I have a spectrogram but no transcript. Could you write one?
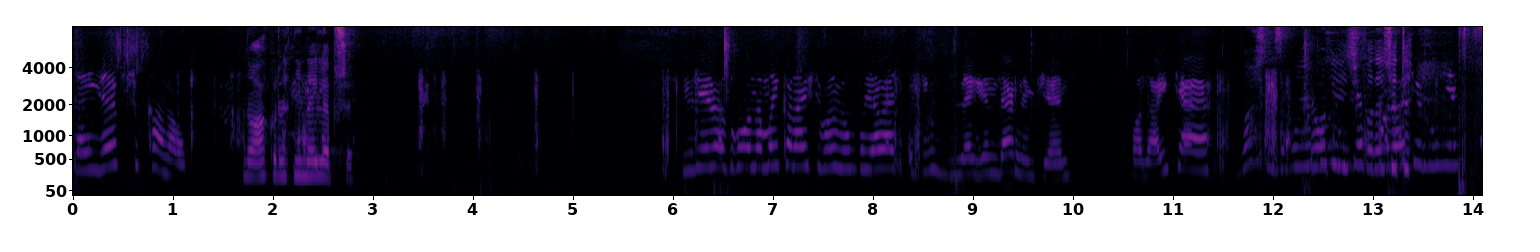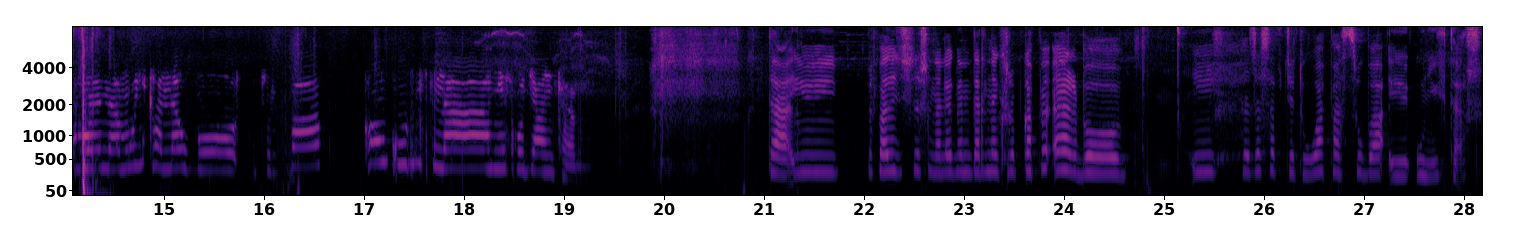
najlepszy kanał. No akurat nie najlepszy. Już niedługo na moim kanale się będą pojawiać odcinki z legendarnym, więc wpadajcie. Właśnie, zapomniałam No, powiedzieć, wpadajcie ty... wpadajcie również, e, na mój kanał, bo trwa konkurs na niespodziankę. Tak, i wpadajcie też na legendarny.pl, bo i zostawcie tu łapa, suba i u nich też.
